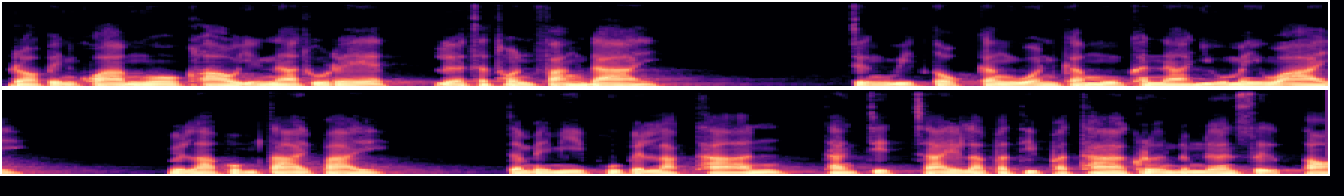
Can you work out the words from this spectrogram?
เพราะเป็นความโง่เขลาอย่างน่าทุเรศเหลือจะทนฟังได้ จึงวิตกกังวลกับหมู่คณะอยู่ไม่วาย เวลาผมตายไป จะไม่มีผู้เป็นหลักฐานทางจิตใจและปฏิปทาเครื่องดำเนินสืบต่อ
